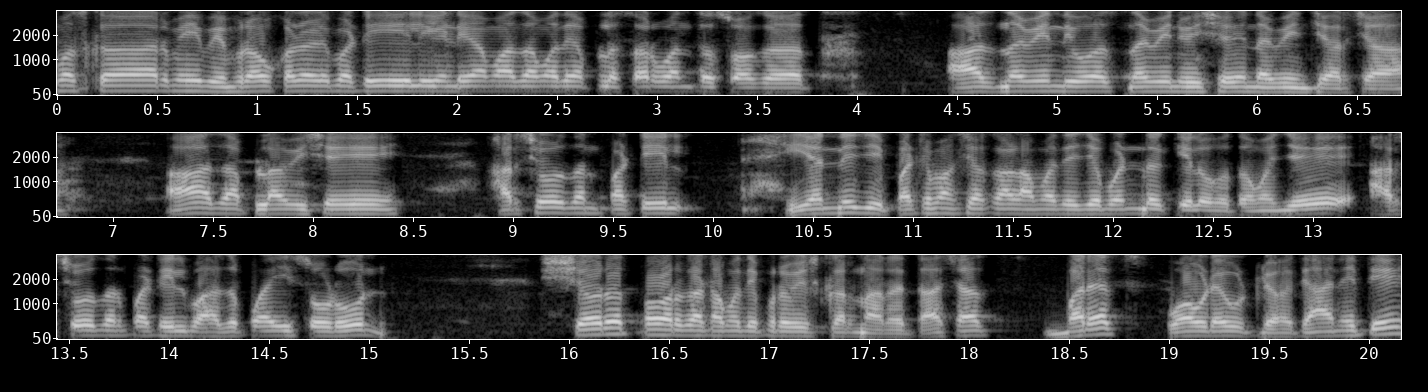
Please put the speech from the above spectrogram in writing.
नमस्कार मी भीमराव खडाळे पाटील इंडिया माझामध्ये आपलं सर्वांचं स्वागत. आज नवीन दिवस नवीन विषय नवीन चर्चा. आज आपला विषय हर्षवर्धन पाटील यांनी जी पाठीमागच्या काळामध्ये जे बंड केलं होतं म्हणजे हर्षवर्धन पाटील भाजपाही सोडून शरद पवार गटामध्ये प्रवेश करणार आहेत. अशाच बऱ्याच वावड्या उठल्या होत्या आणि ते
